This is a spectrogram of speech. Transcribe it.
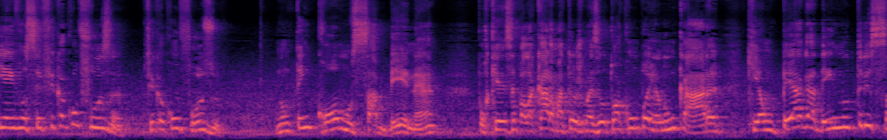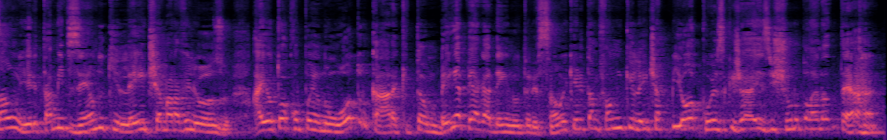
E aí você fica confusa, fica confuso. Não tem como saber, né? Porque você fala, cara, Matheus, mas eu tô acompanhando um cara que é um PhD em nutrição e ele tá me dizendo que leite é maravilhoso. Aí eu tô acompanhando um outro cara que também é PhD em nutrição e que ele tá me falando que leite é a pior coisa que já existiu no planeta Terra.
